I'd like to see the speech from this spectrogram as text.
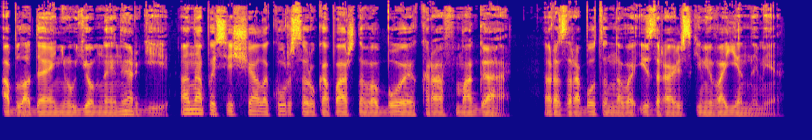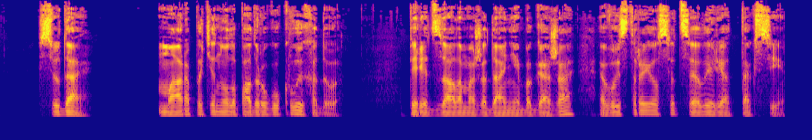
Обладая неуемной энергией, она посещала курсы рукопашного боя Краф-Мага, разработанного израильскими военными. «Сюда!» Мара потянула подругу к выходу. Перед залом ожидания багажа выстроился целый ряд такси.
